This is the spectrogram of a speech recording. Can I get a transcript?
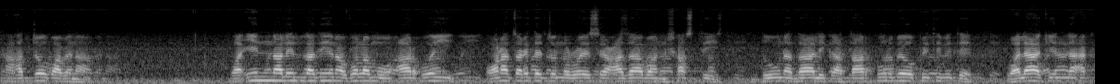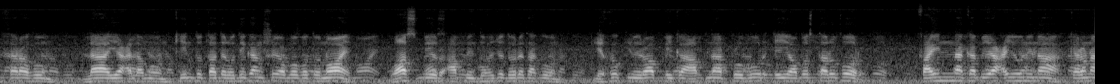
সাহায্যও পাবে না। ওয়া ইন্নালিল্লাযিনা যালামু, আর ওই অনাচারীদের জন্য রয়েছে আজাবান শাস্তি, দুনা যালিকা, তার পূর্বেও পৃথিবীতে। ওয়ালাকিন্না আকসারাহুম লা ইয়ালামুন, কিন্তু তাদের অধিকাংশই অবগত নয়। ওয়াসবির, আপনি ধৈর্য ধরে থাকুন। লিহুকমি রব্বিকা, আপনার প্রভুর এই অবস্থার উপর। কাবি কেননা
